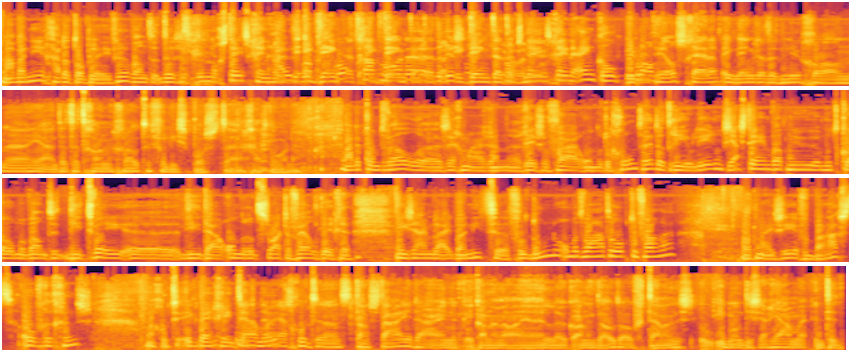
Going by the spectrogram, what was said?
Maar wanneer gaat het opleveren? Want er is er nog steeds geen huis Ik- wat ik denk dat- gaat ik denk worden. dat het- er is ik denk dat nog het nu- steeds geen enkel U plan. bent heel scherp. Ik denk dat het nu gewoon, eh, ja, dat het gewoon een grote verliespost eh, gaat worden. Maar er komt wel eh, zeg maar een reservoir onder de grond. Hè? Dat rioleringssysteem wat nu moet komen. Want die twee eh, die daar onder het zwarte veld liggen. Die zijn blijkbaar niet voldoende om het water op te vangen. Wat mij zeer verbaast overigens. Maar goed, ik ben geen Ja, techneut. maar ja, goed, dan, dan sta je daar en ik, ik kan er wel een hele leuke anekdote over vertellen. Dus iemand die zegt, ja, maar de-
